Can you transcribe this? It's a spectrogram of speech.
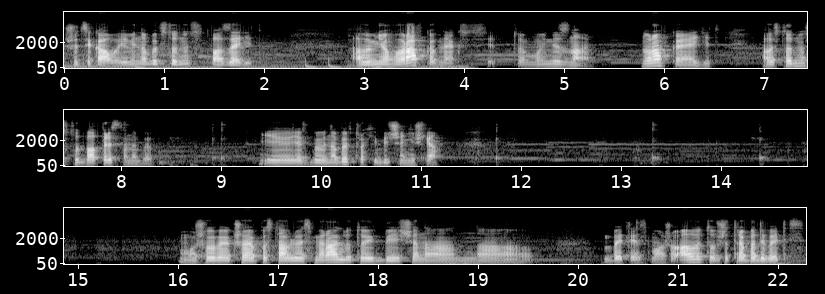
Що цікаво, і він набив 192 з Edit. Але в нього равка в Nexus, тому і не знаю. Ну, равка Edit. Але 192 300 набив. І якби набив трохи більше, ніж я. Можливо, якщо я поставлю есмеральду, то і більше на, на бити зможу. Але то вже треба дивитись.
